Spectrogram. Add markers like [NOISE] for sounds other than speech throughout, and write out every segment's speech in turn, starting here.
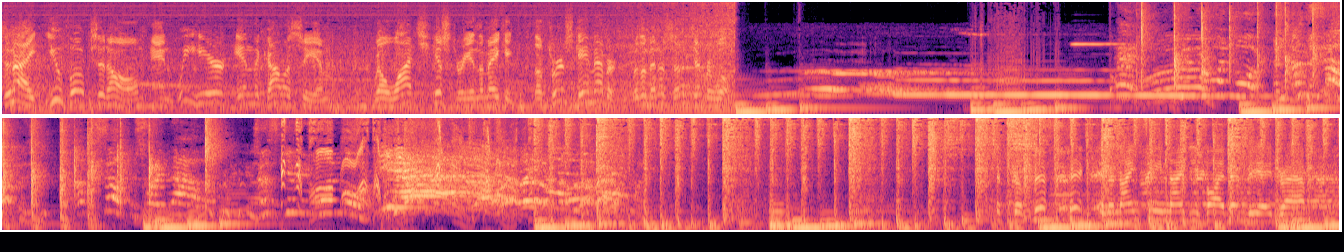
Tonight, you folks at home and we here in the Coliseum will watch history in the making. The first game ever for the Minnesota Timberwolves. Hey, one more. I'm selfish. I'm selfish right now. Just give me one more. Oh, yeah! It's the fifth pick in the 1995 NBA draft.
